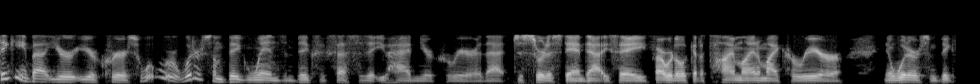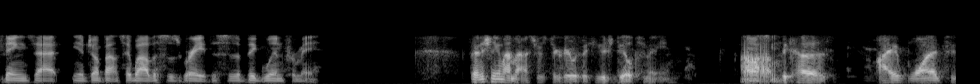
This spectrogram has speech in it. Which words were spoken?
thinking about your your career? So, what were what are some big wins and big successes that you had in your career that just sort of stand out? You say, if I were to look at a timeline of my career, you know, what are some big things that you know jump out and say, wow, this is great. This is a big win for me. Finishing my master's degree was a huge deal to me Awesome. um, because I wanted to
